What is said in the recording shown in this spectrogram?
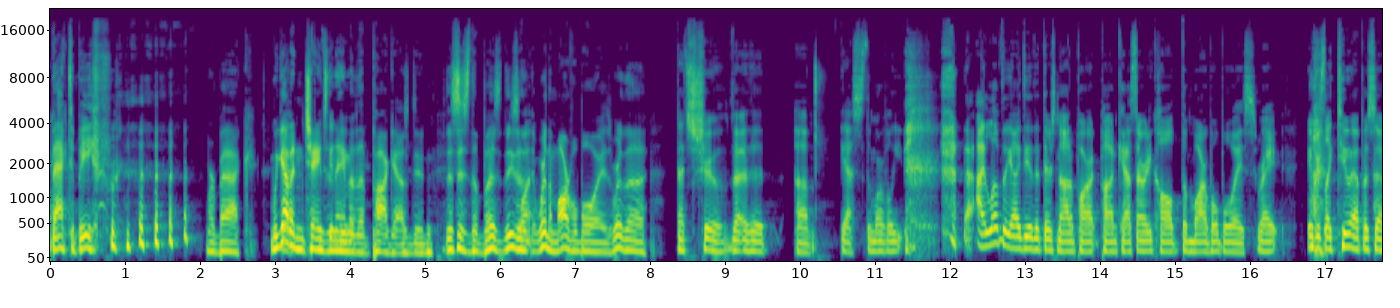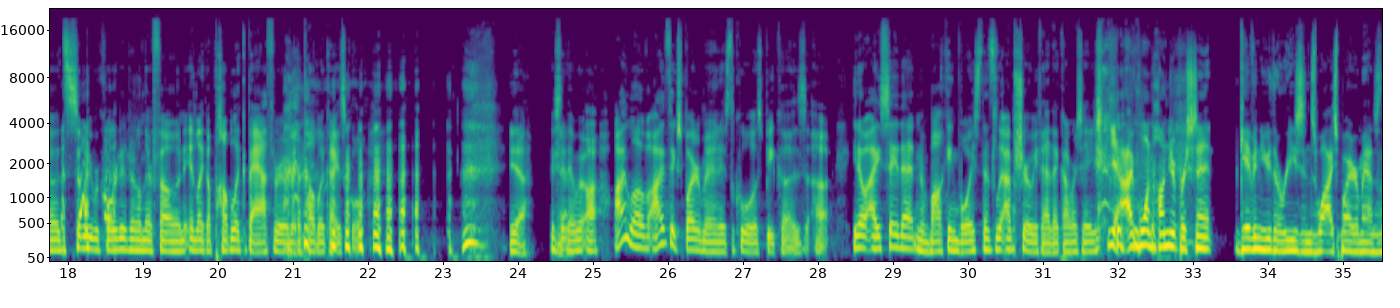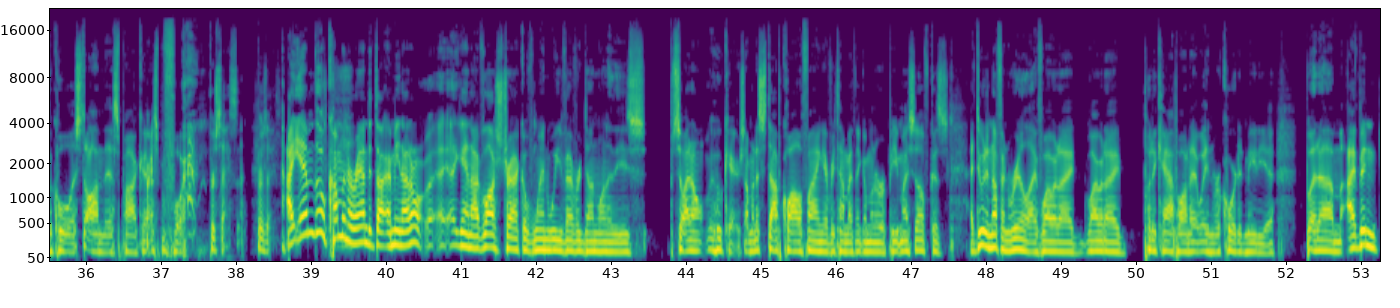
Back to Beef. We're back. We got to Yeah, change it's the gonna name be of the podcast, dude. This is the buzz. These are What? we're the Marvel boys. We're the That's true. The the um yes, the Marvel. I love the idea that there's not a part podcast already called the Marvel Boys, right? It was like two episodes. Somebody recorded it on their phone in like a public bathroom at a public high school. yeah. They said they were, uh, I love. I think Spider Man is the coolest because, uh, you know, I say that in a mocking voice. That's. I'm sure we've had that conversation. Yeah, I've 100% given you the reasons why Spider-Man's the coolest on this podcast before. precisely. Precisely. I am though coming around to doc- I mean, I don't again, I've lost track of when we've ever done one of these. So I don't who cares? I'm going to stop qualifying every time I think I'm going to repeat myself cuz I do it enough in real life. Why would I why would I put a cap on it in recorded media? But um I've been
